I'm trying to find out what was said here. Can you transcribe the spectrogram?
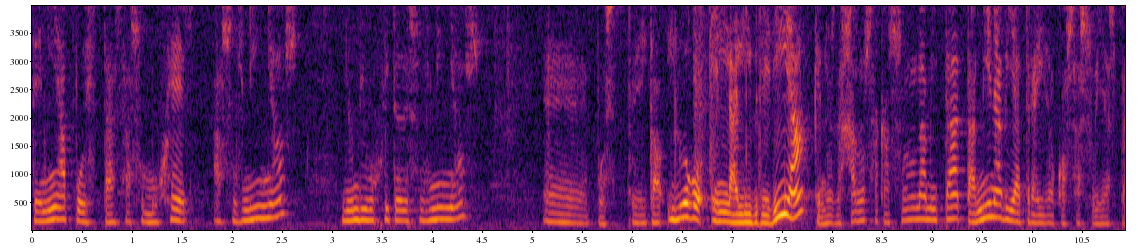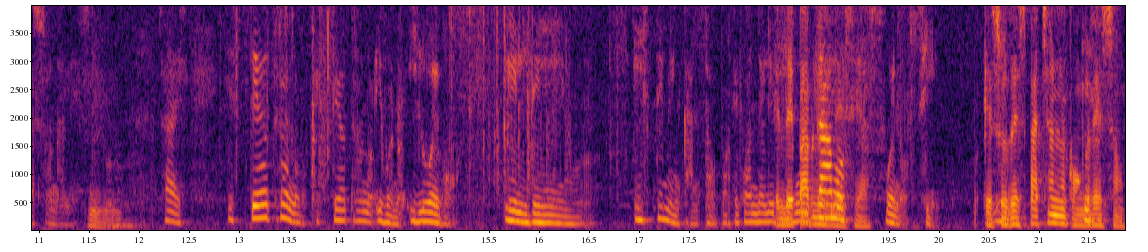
tenía puestas a su mujer, a sus niños y un dibujito de sus niños, eh, pues dedicado. Y luego en la librería, que nos dejaron sacar solo la mitad, también había traído cosas suyas personales. ¿Sabes? Este otro no, este otro no. Y bueno, y luego el de este me encantó, porque cuando le El de Pablo preguntamos, Iglesias. bueno, sí, que es su despacho en el es- Congreso.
